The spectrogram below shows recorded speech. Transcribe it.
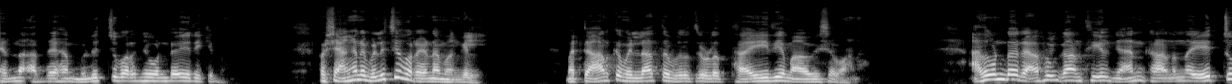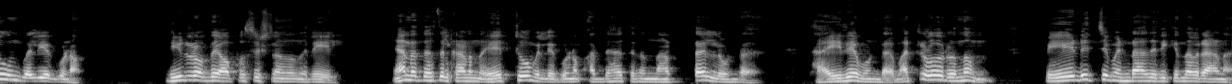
എന്ന് അദ്ദേഹം വിളിച്ചു പറഞ്ഞുകൊണ്ടേയിരിക്കുന്നു. പക്ഷെ അങ്ങനെ വിളിച്ചു പറയണമെങ്കിൽ മറ്റാർക്കുമില്ലാത്ത വിധത്തിലുള്ള ധൈര്യം ആവശ്യമാണ്. അതുകൊണ്ട് രാഹുൽ ഗാന്ധിയിൽ ഞാൻ കാണുന്ന ഏറ്റവും വലിയ ഗുണം ലീഡർ ഓഫ് ദി ഓപ്പോസിഷൻ എന്ന നിലയിൽ ഞാൻ അദ്ദേഹത്തിൽ കാണുന്ന ഏറ്റവും വലിയ ഗുണം അദ്ദേഹത്തിന് നട്ടലുണ്ട് ധൈര്യമുണ്ട്. മറ്റുള്ളവരൊന്നും പേടിച്ച് മിണ്ടാതിരിക്കുന്നവരാണ്.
